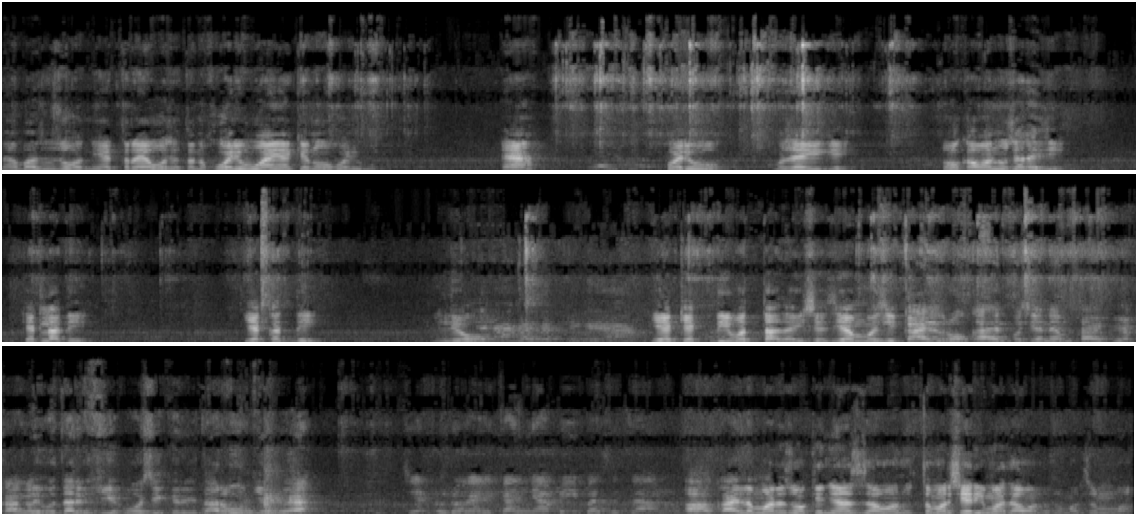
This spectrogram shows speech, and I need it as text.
ને આ બાજુ જો નેત્ર એવો છે. તને ખોરવું અહીંયા કે ન ખોરવું? હે? ખોરવું? મજા આવી ગઈ. રોકાવાનું છે ને જી કેટલા દી? એક જ દી? લ્યો. એક એક દી વધતા જાય છે. જેમ હજી કાલ રોકાય ને પછી એને એમ થાય એક આંગળી વધારવી કે ઓછી કરવી. તારું શું કેવું હે? હા કાલ અમારે જોકે ત્યાં જ જવાનું. તમારે શેરીમાં જવાનું છે અમારે જમવા?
